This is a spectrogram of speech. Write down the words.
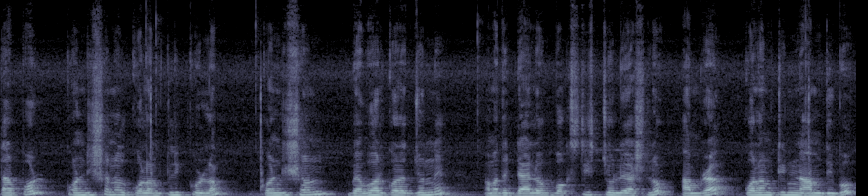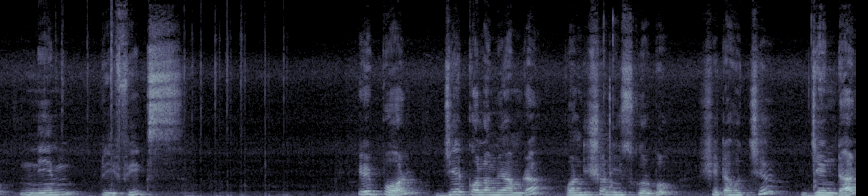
তারপর কন্ডিশনাল কলাম ক্লিক করলাম। কন্ডিশন ব্যবহার করার জন্য আমাদের ডায়লগ বক্সটি চলে আসলো। আমরা কলামটির নাম দিব নেম প্রিফিক্স এরপর যে কলামে আমরা কন্ডিশন ইউজ করব, সেটা হচ্ছে জেন্ডার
